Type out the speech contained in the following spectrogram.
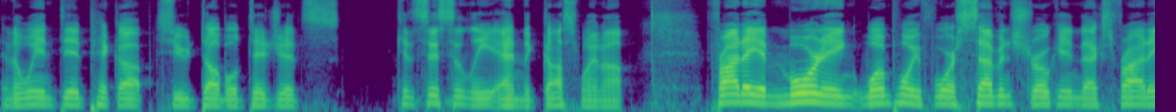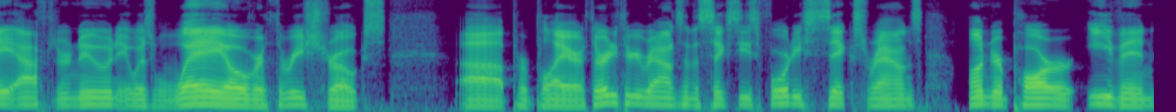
And the wind did pick up to double digits consistently, and the gusts went up. Friday morning, 1.47 stroke index. Friday afternoon, it was way over three strokes uh, per player. 33 rounds in the 60s, 46 rounds under par even.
